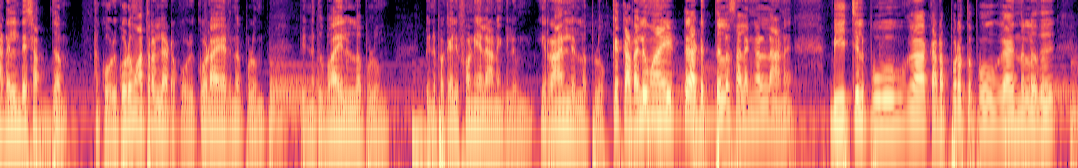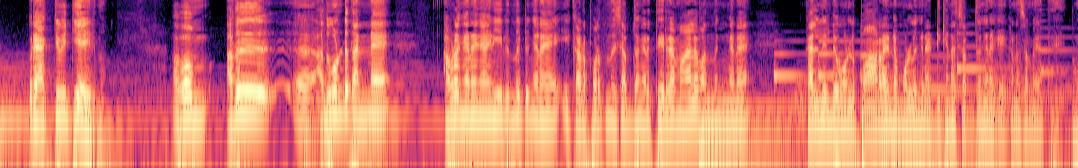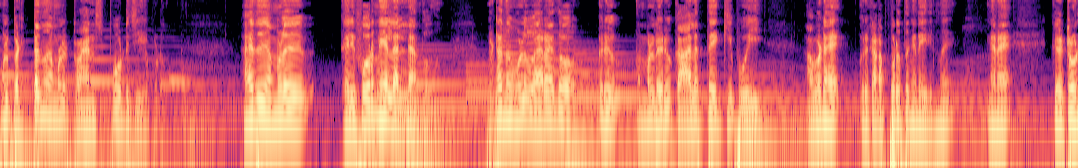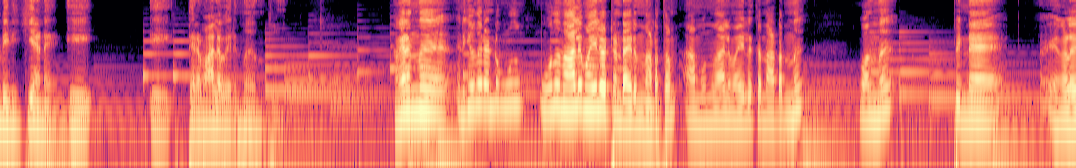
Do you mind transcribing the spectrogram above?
കടലിന്റെ ശബ്ദം കോഴിക്കോട് മാത്രമല്ല കേട്ടോ. കോഴിക്കോടായിരുന്നപ്പോഴും പിന്നെ ദുബായിലുള്ളപ്പോഴും പിന്നെ ഇപ്പോൾ കാലിഫോർണിയയിലാണെങ്കിലും ഇറാനിലുള്ളപ്പോഴും ഒക്കെ കടലുമായിട്ട് അടുത്തുള്ള സ്ഥലങ്ങളിലാണ് ബീച്ചിൽ പോവുക കടപ്പുറത്ത് പോവുക എന്നുള്ളത് ഒരു ആക്ടിവിറ്റി ആയിരുന്നു. അപ്പം അത് അതുകൊണ്ട് തന്നെ അവിടെ ഇങ്ങനെ ഞാൻ ഇരുന്നിട്ട് ഇങ്ങനെ ഈ കടപ്പുറത്തുനിന്ന് ശബ്ദം ഇങ്ങനെ തിരമാല വന്ന് ഇങ്ങനെ കല്ലിന്റെ മുകളിൽ പാറേന്റെ മുകളിൽ ഇങ്ങനെ അടിക്കുന്ന ശബ്ദം ഇങ്ങനെ കേൾക്കുന്ന സമയത്ത് നമ്മൾ പെട്ടെന്ന് നമ്മൾ ട്രാൻസ്പോർട്ട് ചെയ്യപ്പെടും. അതായത് നമ്മൾ കാലിഫോർണിയയിലല്ല എന്ന് തോന്നും. പെട്ടെന്ന് നമ്മൾ വേറെ ഏതോ ഒരു നമ്മളുടെ ഒരു കാലത്തേക്ക് പോയി അവിടെ ഒരു കടപ്പുറത്ത് ഇങ്ങനെ ഇരുന്ന് ഇങ്ങനെ കേട്ടോണ്ടിരിക്കുകയാണ് ഈ ഈ തിരമാല വരുന്നതെന്ന് തോന്നുന്നു. അങ്ങനെ ഒന്ന് എനിക്ക് തോന്നുന്നു രണ്ട് മൂന്ന് മൂന്ന് നാല് മൈലൊക്കെ ഉണ്ടായിരുന്നു നടത്തം. ആ മൂന്ന് നാല് മൈലൊക്കെ നടന്ന് വന്ന് പിന്നെ ഞങ്ങൾ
